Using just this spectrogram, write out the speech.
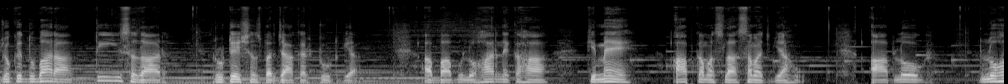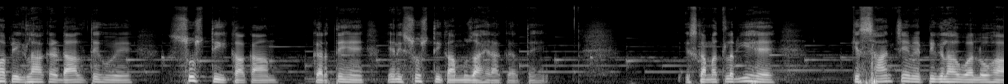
जो कि दोबारा तीस हज़ार रोटेशंस पर जाकर टूट गया। अब बाबू लोहार ने कहा कि मैं आपका मसला समझ गया हूँ। आप लोग लोहा पिघला कर डालते हुए सुस्ती का काम करते हैं, यानी सुस्ती का मुजाहरा करते हैं। इसका मतलब ये है कि सांचे में पिघला हुआ लोहा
